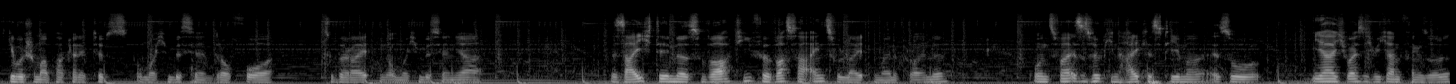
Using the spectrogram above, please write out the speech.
ich gebe euch schon mal ein paar kleine Tipps, um euch ein bisschen darauf vorzubereiten, um euch ein bisschen, ja, seichte in das tiefe Wasser einzuleiten, meine Freunde. Und zwar ist es wirklich ein heikles Thema. Es so, ja, ich weiß nicht, wie ich anfangen soll.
